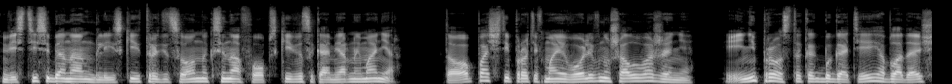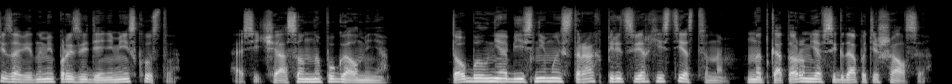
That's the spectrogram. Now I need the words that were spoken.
вести себя на английский, традиционно ксенофобский, высокомерный манер. То почти против моей воли внушал уважение, и не просто как богатей, обладающий завидными произведениями искусства. А сейчас он напугал меня. То был необъяснимый страх перед сверхъестественным, над которым я всегда потешался.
